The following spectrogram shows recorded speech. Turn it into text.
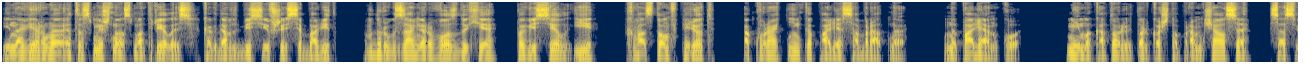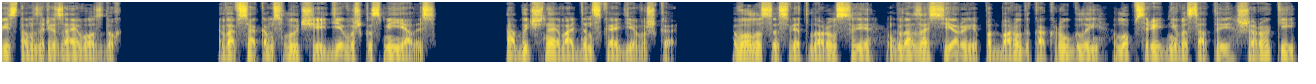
И, наверное, это смешно смотрелось, когда взбесившийся болид вдруг замер в воздухе, повисел и, хвостом вперед, аккуратненько полез обратно, на полянку, мимо которой только что промчался, со свистом взрезая воздух. Во всяком случае, девушка смеялась. Обычная вальденская девушка. Волосы светло-русые, глаза серые, подбородок округлый, лоб средней высоты, широкий,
